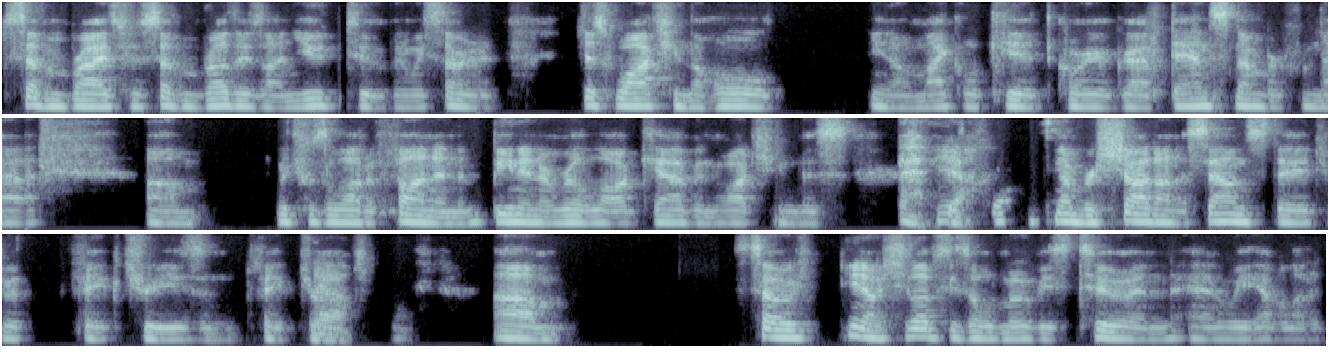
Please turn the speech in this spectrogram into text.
Seven Brides for Seven Brothers on YouTube, and we started just watching the whole, you know, Michael Kidd choreographed dance number from that. Um, which was a lot of fun. And being in a real log cabin, watching this, yeah, this number shot on a soundstage with fake trees and fake drums. Yeah. Um, so you know, she loves these old movies too, and and we have a lot of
